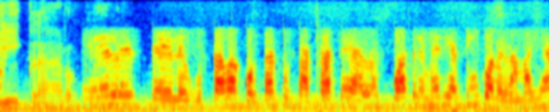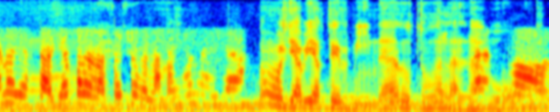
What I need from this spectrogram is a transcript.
Sí, claro. Él claro. este, le gustaba cortar su zacate a las cuatro y media, cinco de la mañana, ya está, ya para las ocho de la mañana y ya. No, él ya había terminado toda la labor. No,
